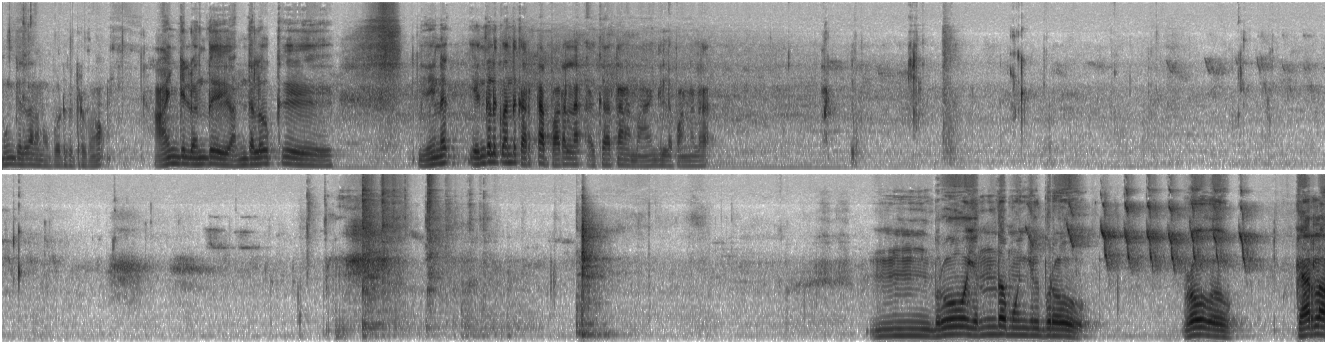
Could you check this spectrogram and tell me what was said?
மூங்கில் தான் நம்ம போட்டுக்கிட்டு இருக்கோம். ஆங்கில் வந்து அந்தளவுக்கு எனக்கு எங்களுக்கு வந்து கரெக்டாக படலை. அதுக்காக தான் நம்ம ஆங்கிலில் பண்ணலை. ப்ரோ எந்த மூங்கில் ப்ரோ ப்ரோ கேரளா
